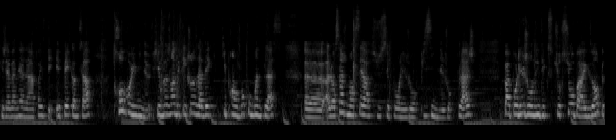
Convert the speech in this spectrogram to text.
que j'avais amené la dernière fois, ils étaient épais comme ça, trop volumineux. J'ai besoin de quelque chose avec qui prend beaucoup moins de place. Euh, alors ça je m'en sers, c'est pour les jours piscine, les jours plage pas pour les journées d'excursion par exemple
